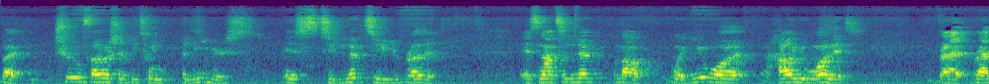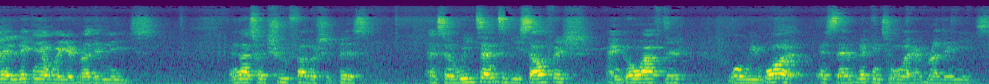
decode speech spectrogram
But true fellowship between believers is to look to your brother. It's not to look about what you want, how you want it, rather, rather looking at what your brother needs. And that's what true fellowship is. And so we tend to be selfish and go after what we want instead of looking to what our brother needs.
